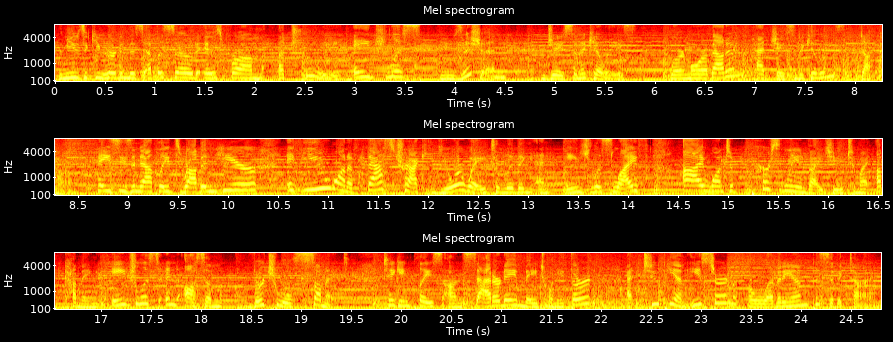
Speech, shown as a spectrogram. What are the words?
The music you heard in this episode is from a truly ageless musician, Jason Achilles. Learn more about him at jasonachilles.com. Hey, seasoned athletes, Robin here. If you want to fast track your way to living an ageless life, I want to personally invite you to my upcoming Ageless and Awesome Virtual Summit, taking place on Saturday, May 23rd at 2 p.m. Eastern, 11 a.m. Pacific Time.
